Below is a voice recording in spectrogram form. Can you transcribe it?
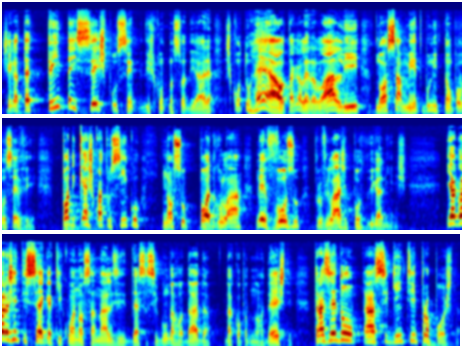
chega até 36% de desconto na sua diária, desconto real, tá, galera? Lá ali no orçamento bonitão para você ver. Podcast 45 nosso pódio Goulart, nervoso para o Village Porto de Galinhas. E agora a gente segue aqui com a nossa análise dessa segunda rodada da Copa do Nordeste, trazendo a seguinte proposta.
